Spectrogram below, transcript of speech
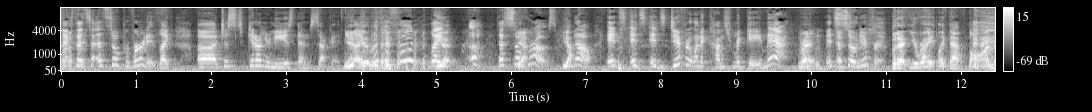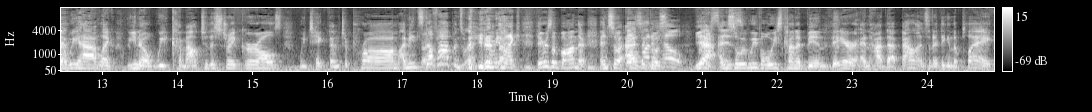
sex. That's, that's so perverted. Like, uh, just get on your knees and suck it. Yeah. Like, Yeah, what the fuck? Like, Yeah. ugh, that's so Yeah. gross. Yeah. No, it's it's it's different when it comes from a gay man. Right. It's Absolutely. so different. But uh, you're right, like that bond that we have, like you know, we come out to the straight girls, we take them to prom. I mean, stuff Right. happens. You know what I mean? Like there's a bond there, and so as it goes, help yeah, and so we've always kind of been there and had that balance. And I think in the play,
